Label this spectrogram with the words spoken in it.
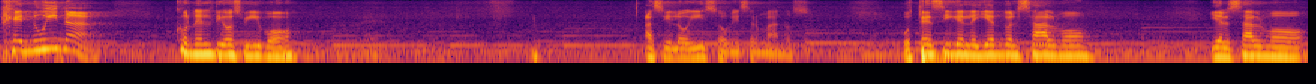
genuina con el Dios vivo. Así lo hizo, mis hermanos. Usted sigue leyendo el Salmo y el Salmo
